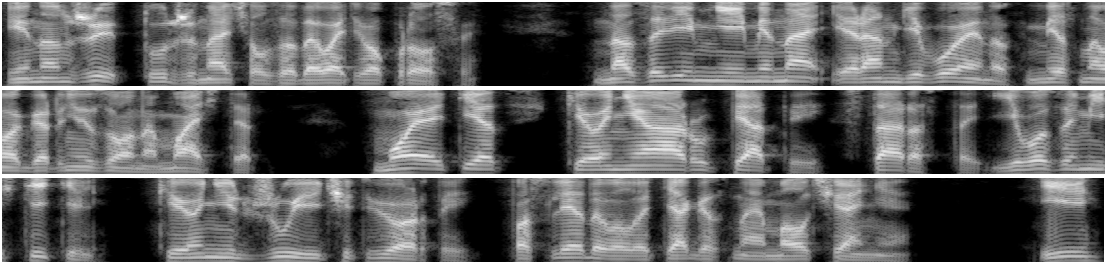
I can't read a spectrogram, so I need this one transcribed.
и Нанжи тут же начал задавать вопросы. «Назови мне имена и ранги воинов местного гарнизона, мастер. Мой отец Киониару Пятый, староста, его заместитель Киониджуи Четвертый». Последовало тягостное молчание. «И?»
